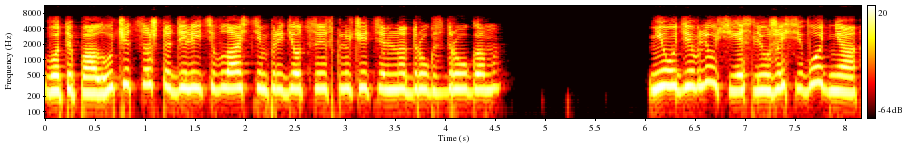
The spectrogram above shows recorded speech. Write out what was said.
Вот и получится, что делить власть им придется исключительно друг с другом. Не удивлюсь, если уже сегодня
